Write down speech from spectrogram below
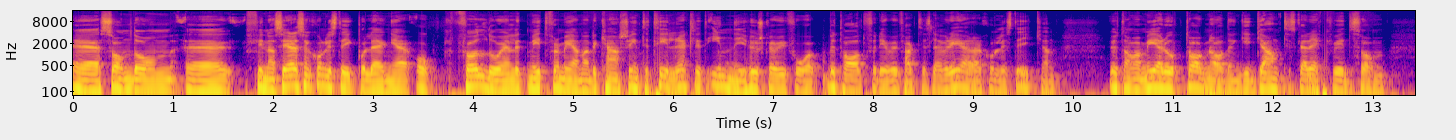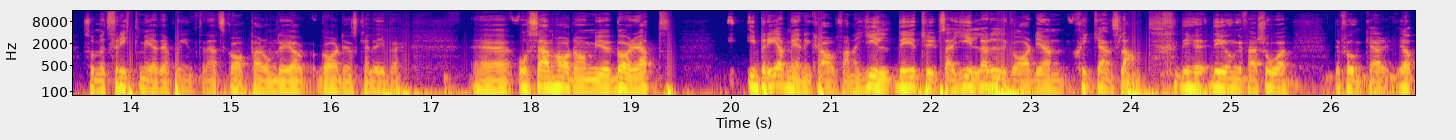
Eh, som de eh, finansierade sin journalistik på länge och föll då enligt mitt förmenande kanske inte tillräckligt in i hur ska vi få betalt för det vi faktiskt levererar, journalistiken. Utan var mer upptagna av den gigantiska räckvidd som, som ett fritt media på internet skapar om det är av Guardians kaliber. Eh, och sen har de ju börjat i bred mening crowdfunda. Det är typ så här, gillar du The Guardian, skicka en slant. Det, det är ungefär så det funkar. Jag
